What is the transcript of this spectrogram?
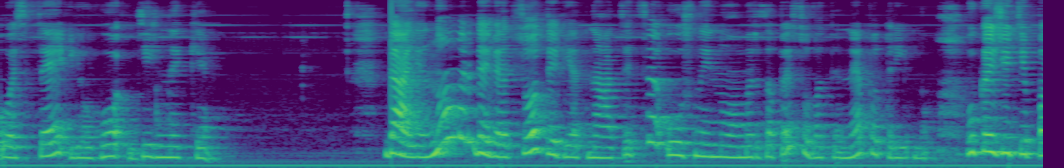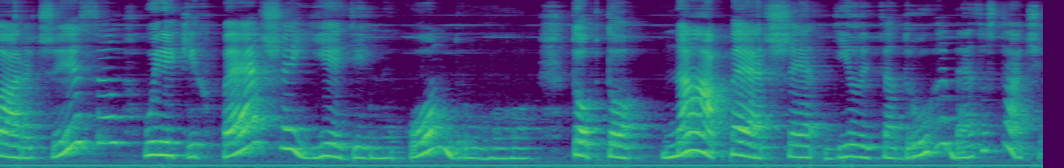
ось це його дільники. Далі, номер 919 це усний номер, записувати не потрібно. Укажіть і пари чисел, у яких перше є дільником другого. Тобто на перше ділиться друге без остачі.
